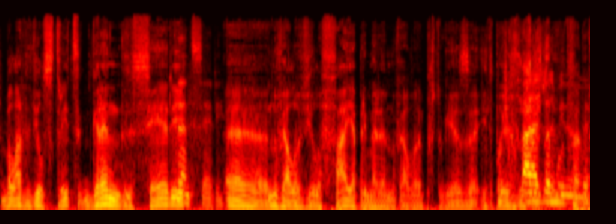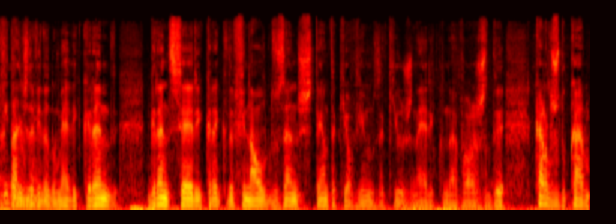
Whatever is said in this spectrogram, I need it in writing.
Balada de Hill Street, grande série. Grande série. A novela Vila Faia, a primeira novela portuguesa, e depois os Retalhos da, da vida da do vida Retalhos da médico. Vida do Médico, grande, grande série, creio que do final dos anos 70, que ouvimos aqui o genérico na voz de Carlos do Carmo.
